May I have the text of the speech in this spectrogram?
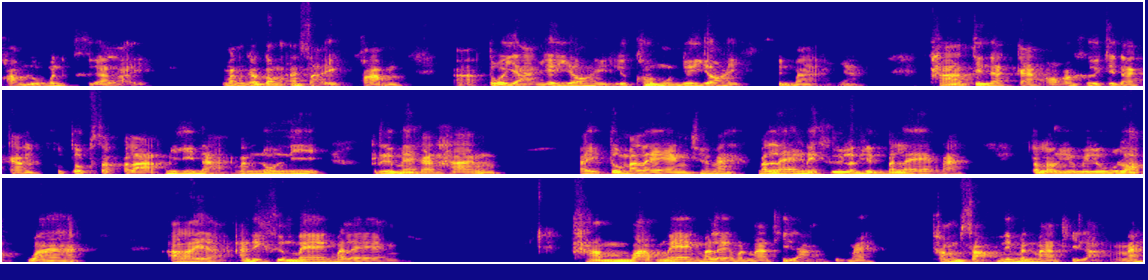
ความรู้มันคืออะไร มันก็ต้องอาศัยความตัวอย่างย่อยๆ หรือข้อมูลย่อยๆ ขึ้นมาเนี่ยถ้าจินตนาการออกก็คือจินตนาการตัวสัตว์ประหลาดมิลินานั่นโน่นนี่ หรือแม้กระทั่งไอตัวแมลงใช่ไหมแมลงนี่คือเราเห็นแมลงนะแต่เรายังไม่รู้หรอกว่าอะไรอะ อันนี้คือแมงแมลงคำว่าแมงแมลงมันมาทีหลังถูกไหมคำศัพท์นี้มันมาทีหลังนะ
